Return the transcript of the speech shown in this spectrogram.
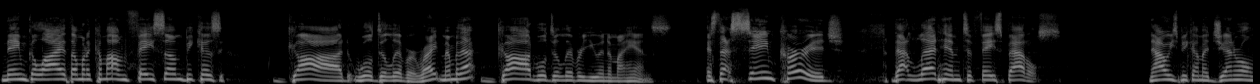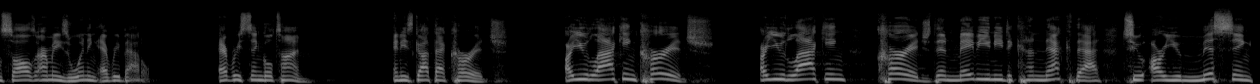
named Goliath. I'm going to come out and face him because God will deliver, right? Remember that? God will deliver you into my hands. It's that same courage that led him to face battles. Now he's become a general in Saul's army. He's winning every battle, every single time and he's got that courage. Are you lacking courage? Are you lacking courage? Then maybe you need to connect that to are you missing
